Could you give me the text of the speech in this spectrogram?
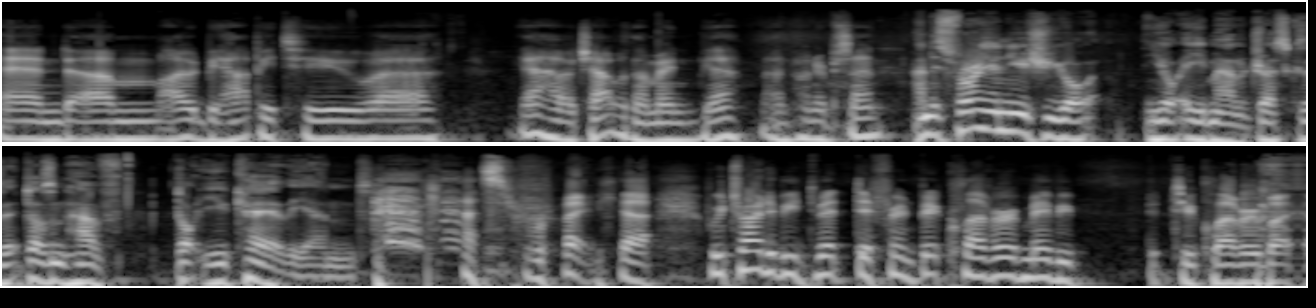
and um, I would be happy to uh, yeah have a chat with them. And yeah, 100. percent And it's very unusual your, your email address because it doesn't have .uk at the end. That's right. Yeah, we try to be a bit different, a bit clever, maybe bit too clever, but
